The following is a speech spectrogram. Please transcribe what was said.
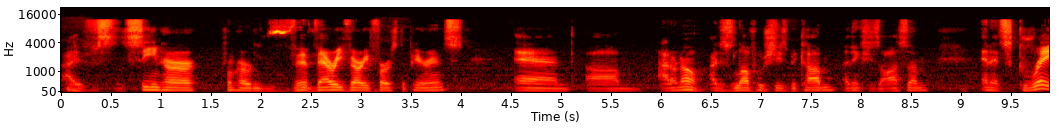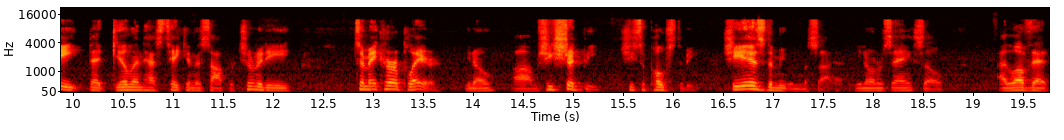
I've seen her from her v- very very first appearance, and um, I don't know. I just love who she's become. I think she's awesome, and it's great that Gillen has taken this opportunity to make her a player. You know, um, she should be. She's supposed to be. She is the mutant messiah. You know what I'm saying? So I love that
